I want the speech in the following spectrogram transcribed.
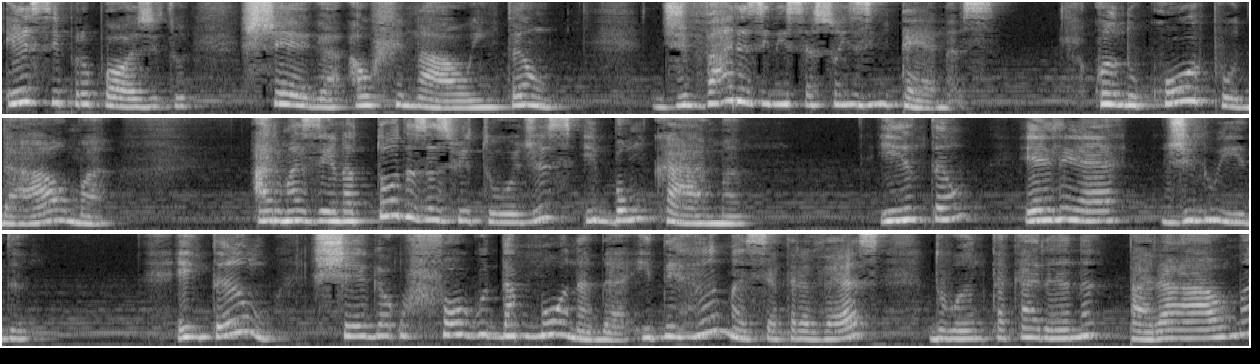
Esse propósito chega ao final, então, de várias iniciações internas, quando o corpo da alma armazena todas as virtudes e bom karma, e então ele é diluído. Então chega o fogo da mônada e derrama-se através do antakarana para a alma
